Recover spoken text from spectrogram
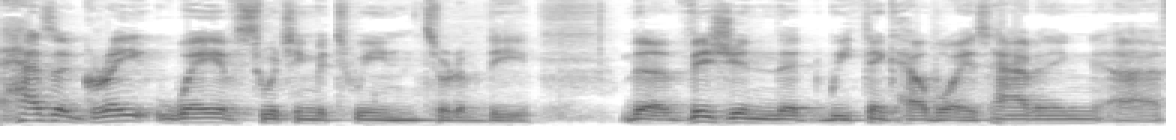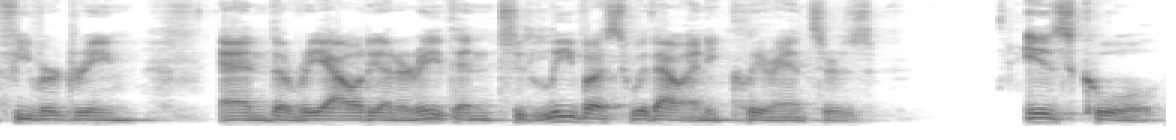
has a great way of switching between sort of the the vision that we think Hellboy is having, uh, fever dream, and the reality underneath, and to leave us without any clear answers is cool.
